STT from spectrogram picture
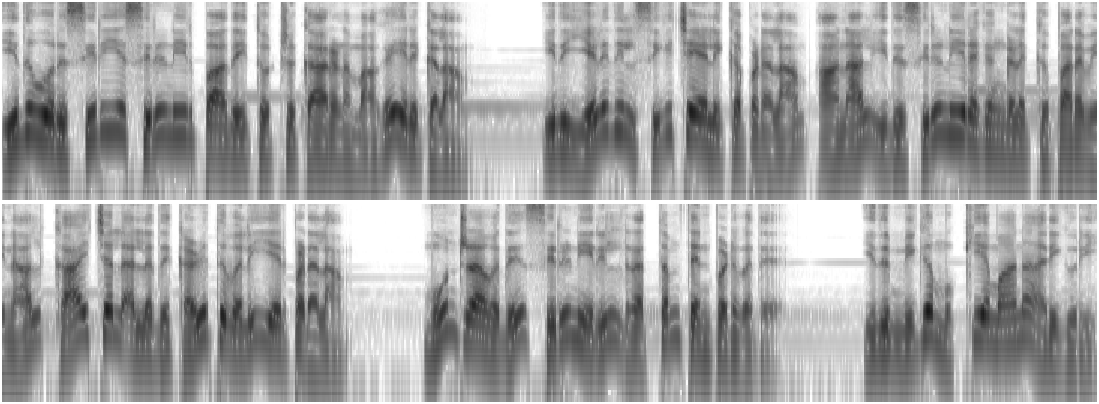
இது ஒரு சிறிய சிறுநீர் பாதை தொற்று காரணமாக இருக்கலாம். இது எளிதில் சிகிச்சை அளிக்கப்படலாம் ஆனால் இது சிறுநீரகங்களுக்கு பரவினால் காய்ச்சல் அல்லது கழுத்து வலி ஏற்படலாம். மூன்றாவது சிறுநீரில் இரத்தம் தென்படுவது. இது மிக முக்கியமான அறிகுறி.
